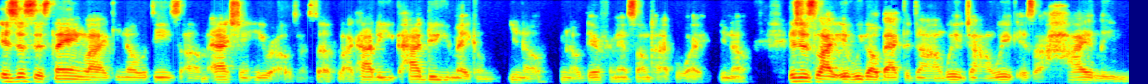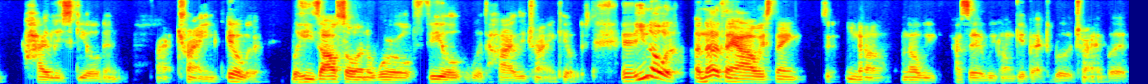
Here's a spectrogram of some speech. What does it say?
It's just this thing, like you know, with these um, action heroes and stuff. Like, how do you how do you make them, you know, you know, different in some type of way? You know, it's just like if we go back to John Wick. John Wick is a highly highly skilled and trained killer but he's also in a world filled with highly trained killers. And you know? Another thing I always think, you know, I know we, I said we're gonna get back to Bullet Train, but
